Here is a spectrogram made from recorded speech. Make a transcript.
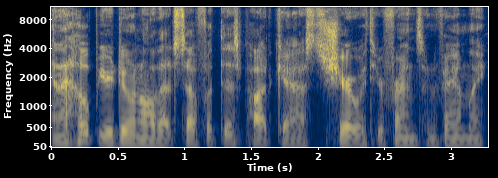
And I hope you're doing all that stuff with this podcast. Share it with your friends and family.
